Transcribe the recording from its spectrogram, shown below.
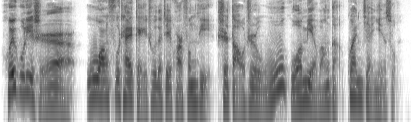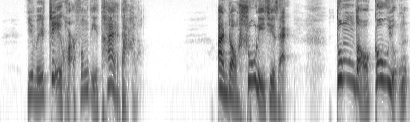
回顾历史，吴王夫差给出的这块封地是导致吴国灭亡的关键因素，因为这块封地太大了。按照书里记载，东到沟涌，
